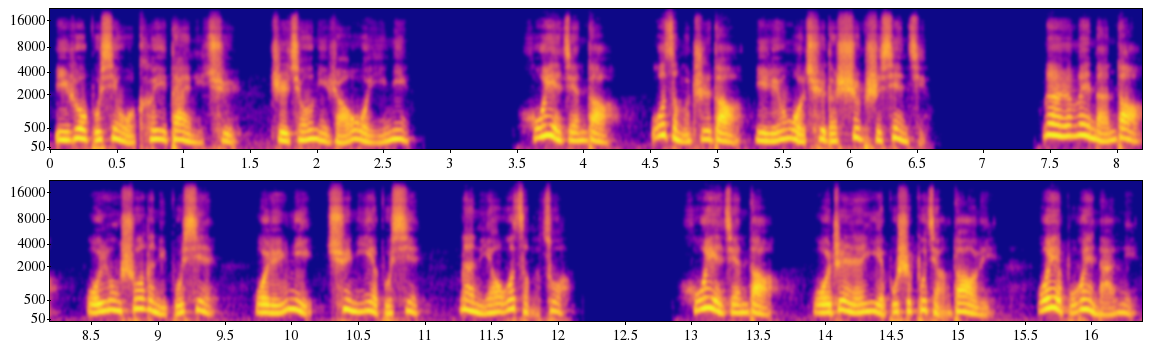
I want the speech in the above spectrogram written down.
你若不信，我可以带你去，只求你饶我一命。”胡野间道：“我怎么知道你领我去的是不是陷阱？”那人为难道：“我用说的你不信，我领你去你也不信，那你要我怎么做？”胡野间道：“我这人也不是不讲道理，我也不为难你，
